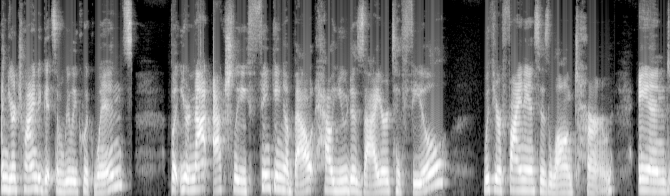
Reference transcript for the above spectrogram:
And you're trying to get some really quick wins, but you're not actually thinking about how you desire to feel with your finances long term. And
